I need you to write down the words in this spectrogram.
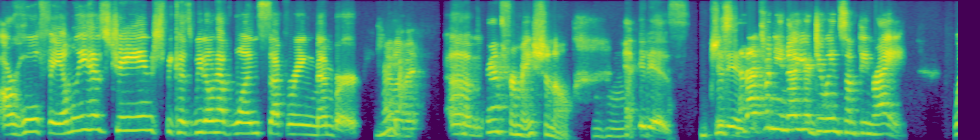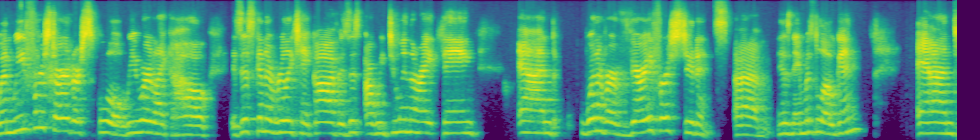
our whole family has changed because we don't have one suffering member. I love it. Um, transformational. Mm-hmm. It is. Just it is. that's when you know you're doing something right when we first started our school, we were like, oh, is this going to really take off? Is this, are we doing the right thing? And one of our very first students, um, his name was Logan. And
